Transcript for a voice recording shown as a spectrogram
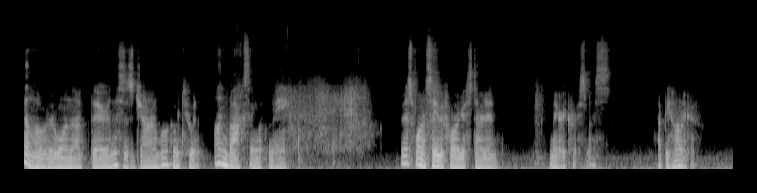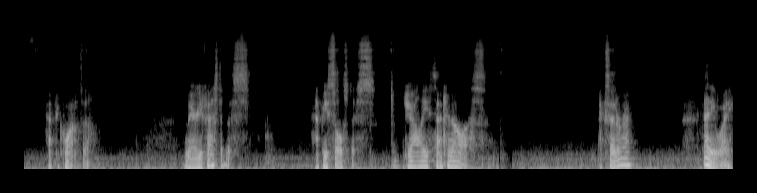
Hello, everyone out there. This is John. Welcome to an unboxing with me. I just want to say before I get started Merry Christmas, Happy Hanukkah, Happy Kwanzaa, Merry Festivus, Happy Solstice, Jolly Saturnalia, etc. Anyway,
